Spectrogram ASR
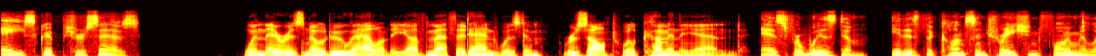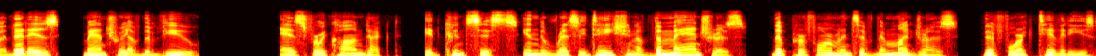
A scripture says, when there is no duality of method and wisdom, result will come in the end. As for wisdom, it is the concentration formula that is, mantra of the view. As for conduct, it consists in the recitation of the mantras, the performance of the mudras, the four activities,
